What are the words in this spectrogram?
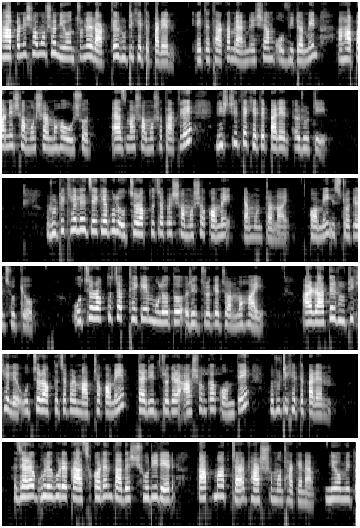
হাঁপানির সমস্যা নিয়ন্ত্রণে রাখতে রুটি খেতে পারেন। এতে থাকা ম্যাগনেশিয়াম ও ভিটামিন, হাঁপানির সমস্যার মহা ঔষধ। অ্যাজমার সমস্যা থাকলে নিশ্চিন্তে খেতে পারেন রুটি। রুটি খেলে যে কেবল উচ্চ রক্তচাপের সমস্যা কমে এমনটা নয়, কমে স্ট্রোকের ঝুঁকিও। উচ্চ রক্তচাপ থেকে মূলত হৃদরোগের জন্ম হয়। আর রাতে রুটি খেলে উচ্চ রক্তচাপের মাত্রা কমে, তাই হৃদরোগের আশঙ্কা কমতে রুটি খেতে পারেন। যারা ঘুরে ঘুরে কাজ করেন, তাদের শরীরের তাপমাত্রার ভারসাম্য থাকে না। নিয়মিত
